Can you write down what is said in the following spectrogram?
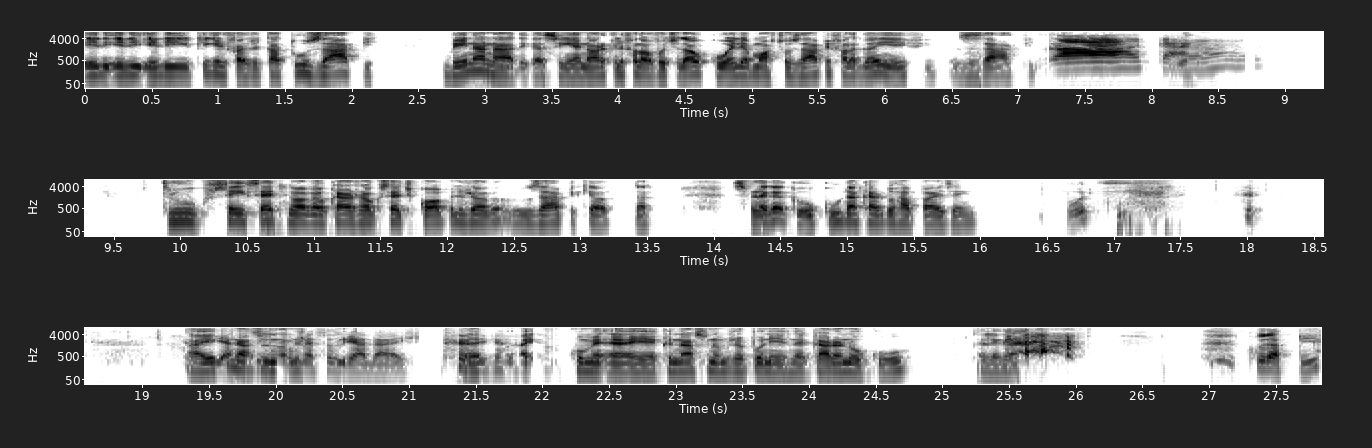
ele, ele, ele, o que que ele faz? Ele tatua o zap bem na nádega, assim, aí na hora que ele fala, ó, vou te dar o cu, ele mostra o zap e fala, ganhei, filho, zap, Ah, caralho. truco, 6, 7, 9, aí o cara joga o 7 copas, ele joga o zap aqui, ó, na- esfrega o cu na cara do rapaz aí, Putz. Aí é que nasce o assim nome, começa as viadagens. é, aí come- é, é que nasce o nome japonês, né, cara no cu, tá ligado? Curapi.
